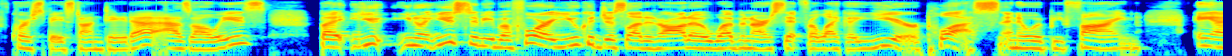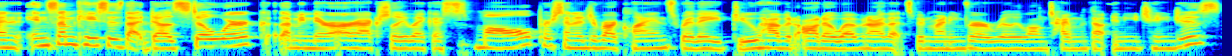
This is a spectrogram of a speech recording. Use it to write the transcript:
Of course based on data as always. But you you know it used to be before you could just let an auto webinar sit for like a year plus and it would be fine. And in some cases that does still work. I mean there are actually like a small percentage of our clients where they do have an auto webinar that's been running for a really long time without any changes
